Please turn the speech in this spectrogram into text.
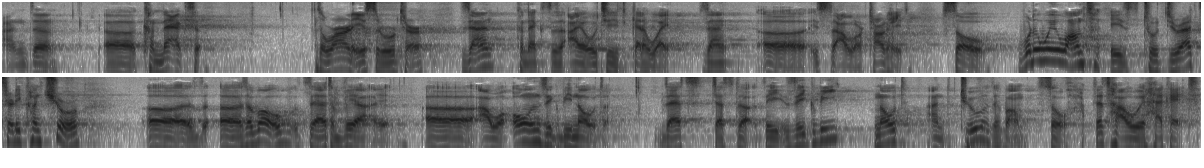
and uh, connect the wireless router, then connect the IoT gateway, then uh, is our target. So what we want is to directly control uh, the, uh, the bulb that via uh, our own ZigBee node. That's just the, the ZigBee node and to the bomb. So that's how we hack it.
